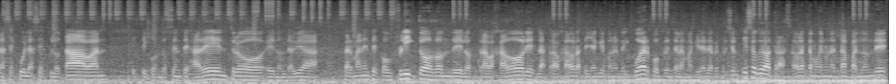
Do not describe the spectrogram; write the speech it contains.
las escuelas explotaban este, con docentes adentro, eh, donde había permanentes conflictos donde los trabajadores, las trabajadoras tenían que poner el cuerpo frente a la maquinaria de represión. Eso quedó atrás. Ahora estamos en una etapa en donde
